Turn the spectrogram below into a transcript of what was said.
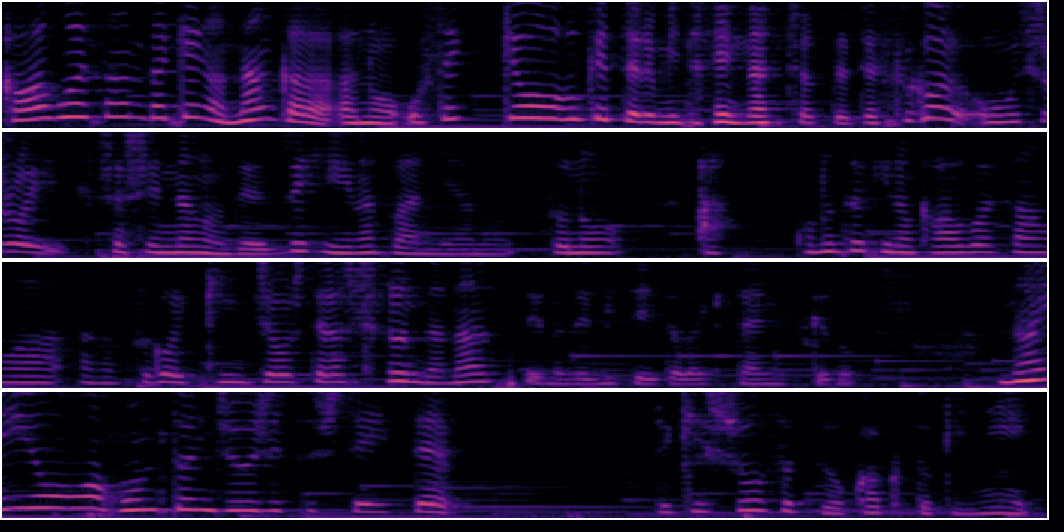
川越さんだけがなんかあのお説教を受けてるみたいになっちゃっててすごい面白い写真なのでぜひ皆さんにあのそのこの時の川越さんはあのすごい緊張してらっしゃるんだなっていうので見ていただきたいんですけど内容は本当に充実していて歴史小説を書くときに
